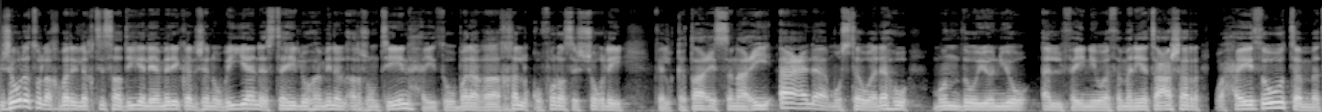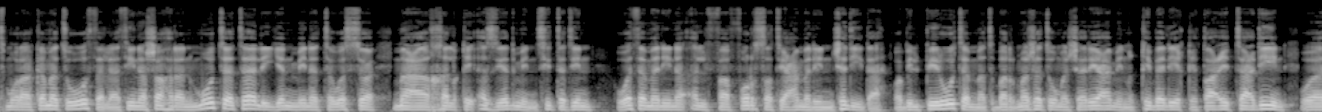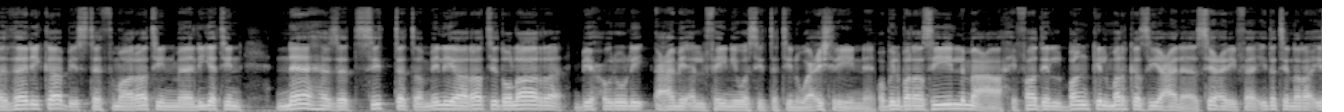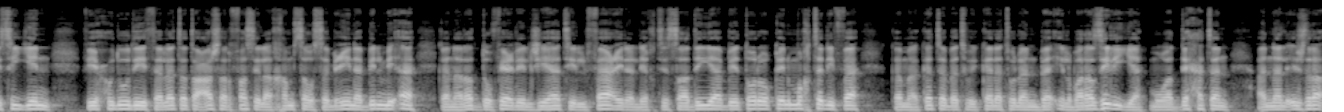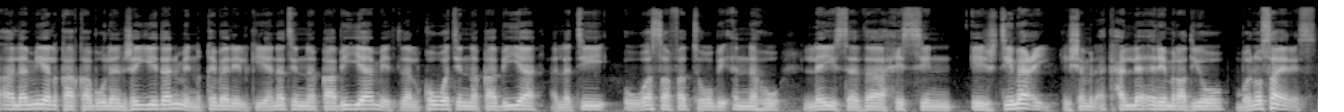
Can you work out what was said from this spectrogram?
جولة الأخبار الاقتصادية لأمريكا الجنوبية نستهلها من الأرجنتين حيث بلغ خلق فرص الشغل في القطاع الصناعي أعلى مستوى له منذ يونيو 2018 وحيث تمت مراكمة 30 شهرا متتاليا من التوسع مع خلق أزيد من 86 ألف فرصة عمل جديدة. وبالبيرو تمت برمجة مشاريع من قبل قطاع التعدين وذلك باستثمارات مالية ناهزت ستة مليارات دولار بحلول عام 2026 وبالبرازيل مع حفاظ البنك المركزي على سعر فائدة رئيسي في حدود 13.75% كان رد فعل الجهات الفاعلة الاقتصادية بطرق مختلفة كما كتبت وكالة الأنباء البرازيلية موضحة أن الإجراء لم يلقى قبولا جيدا من قبل الكيانات النقابية مثل القوة النقابية التي وصفته بأنه ليس ذا حس اجتماعي. هشام الأكحل ريم راديو بونوس آيرس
